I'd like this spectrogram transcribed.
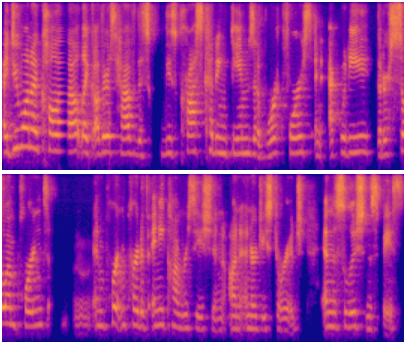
I do want to call out, like others have, this, these cross-cutting themes of workforce and equity that are so important, an important part of any conversation on energy storage and the solution space.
